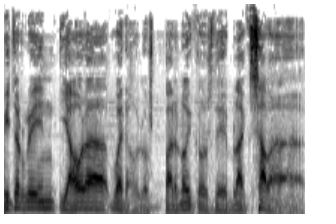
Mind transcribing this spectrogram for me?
Peter Green y ahora, bueno, los paranoicos de Black Sabbath.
